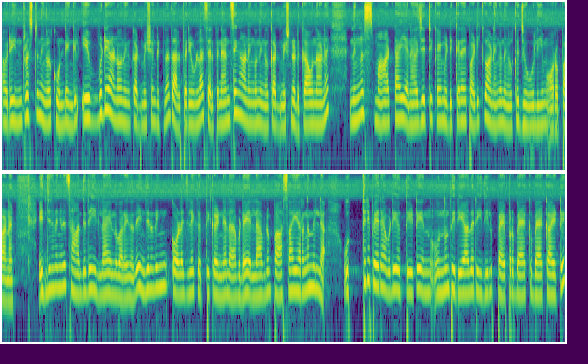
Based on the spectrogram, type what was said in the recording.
ഒരു ഇൻട്രസ്റ്റ് നിങ്ങൾക്കുണ്ടെങ്കിൽ എവിടെയാണോ നിങ്ങൾക്ക് അഡ്മിഷൻ കിട്ടുന്നത് താല്പര്യമുള്ള സെൽഫ് ഫിനാൻസിങ് ആണെങ്കിൽ നിങ്ങൾക്ക് അഡ്മിഷൻ എടുക്കാവുന്നതാണ്. നിങ്ങൾ സ്മാർട്ടായി എനർജറ്റിക്കായി മിടുക്കരായി പഠിക്കുകയാണെങ്കിൽ നിങ്ങൾക്ക് ജോലിയും ഉറപ്പാണ്. എൻജിനീയറിങ്ങിന് സാധ്യതയില്ല എന്ന് പറയുന്നത് എൻജിനീയറിങ് കോളേജിലേക്ക് എത്തിക്കഴിഞ്ഞാൽ അവിടെ എല്ലാവരും പാസ്സായി ഇറങ്ങുന്നില്ല. ഒത്തിരി പേര് അവിടെ എത്തിയിട്ട് ഒന്നും തിരിയാത്ത രീതിയിൽ പേപ്പർ ബാക്ക് ബാക്കായിട്ട്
